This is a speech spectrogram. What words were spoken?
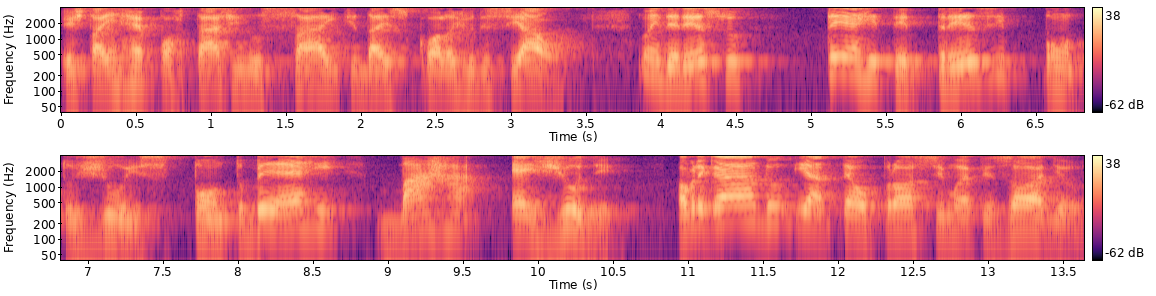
está em reportagem no site da Escola Judicial, no endereço trt13.jus.br barra ejude. Obrigado e até o próximo episódio.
